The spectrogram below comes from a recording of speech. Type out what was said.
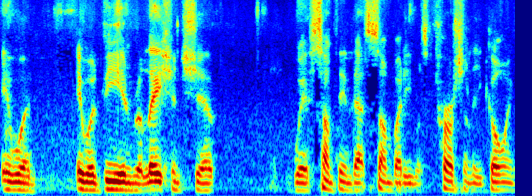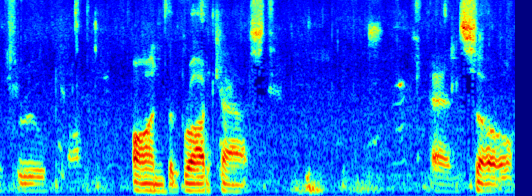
it would it would be in relationship with something that somebody was personally going through on the broadcast. And so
